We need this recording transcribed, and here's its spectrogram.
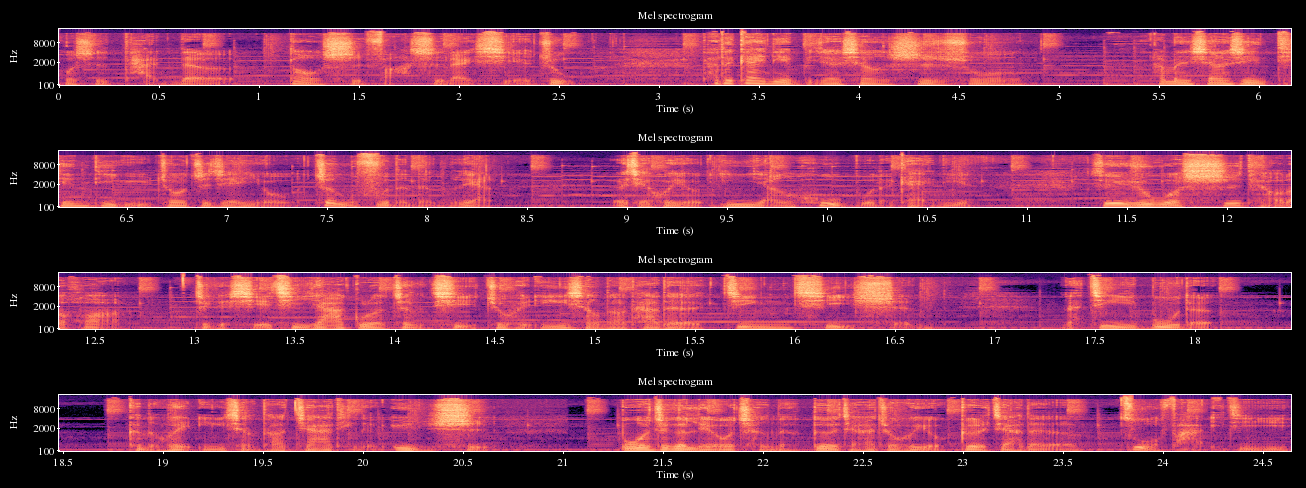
或是坛的道士法师来协助。它的概念比较像是说，他们相信天地宇宙之间有正负的能量，而且会有阴阳互补的概念。所以如果失调的话，这个邪气压过了正气，就会影响到他的精气神。那进一步的，可能会影响到家庭的运势。不过这个流程呢，各家就会有各家的做法，以及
